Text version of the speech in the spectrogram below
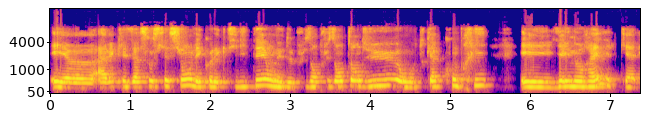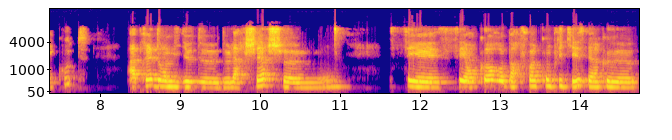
Et euh, avec les associations, les collectivités, on est de plus en plus entendu, en tout cas compris, et il y a une oreille qui est à l'écoute. Après, dans le milieu de, de la recherche, euh, c'est encore parfois compliqué. C'est-à-dire qu'il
